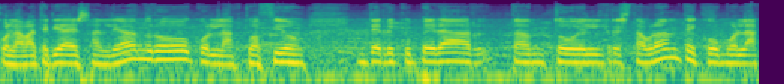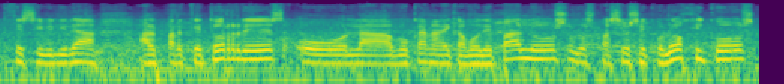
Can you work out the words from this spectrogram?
con la batería de San Leandro, con la actuación de recuperar tanto el restaurante como la accesibilidad al Parque Torres o la Bocana de Cabo de Palos o los paseos ecológicos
